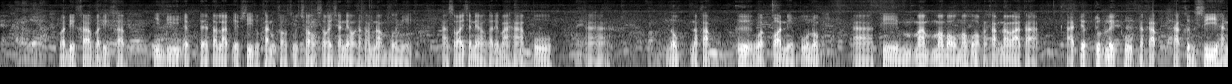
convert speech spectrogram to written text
สวัสดีครับสวัสดีครับ ยินดีเอฟต้อนรับ FC ทุกท่านเข้าสู่ช่องสวายชาแนลนะครับนาะมื้อนี้อ่สวายชาแนลก็ได้มาหาปูนบนะครับ คืองวดก่อนนี่ปูนบที่มามาเบามาบอกนะครับนะว่าถ้าอาจจะจุดเลขถูกนะครับ ถ้าขึ้นซีหัน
